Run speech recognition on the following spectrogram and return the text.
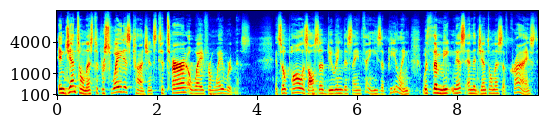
in gentleness to persuade his conscience to turn away from waywardness. And so Paul is also doing the same thing. He's appealing with the meekness and the gentleness of Christ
